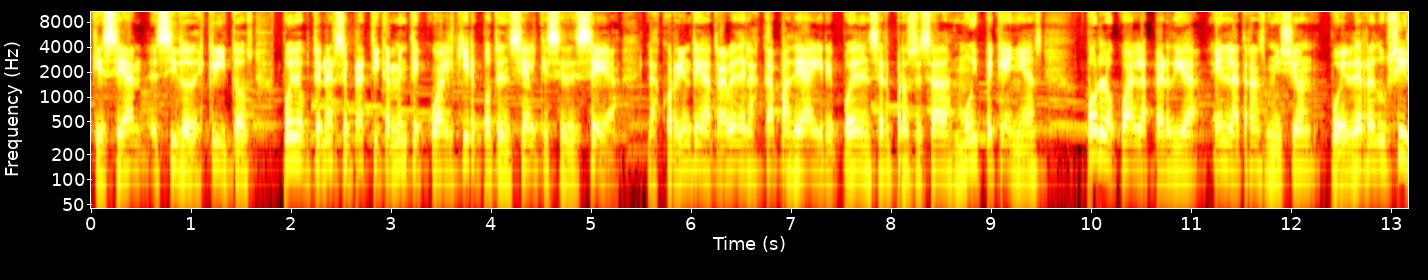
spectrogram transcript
que se han sido descritos puede obtenerse prácticamente cualquier potencial que se desea. Las corrientes a través de las capas de aire pueden ser procesadas muy pequeñas por lo cual la pérdida en la transmisión puede reducirse.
